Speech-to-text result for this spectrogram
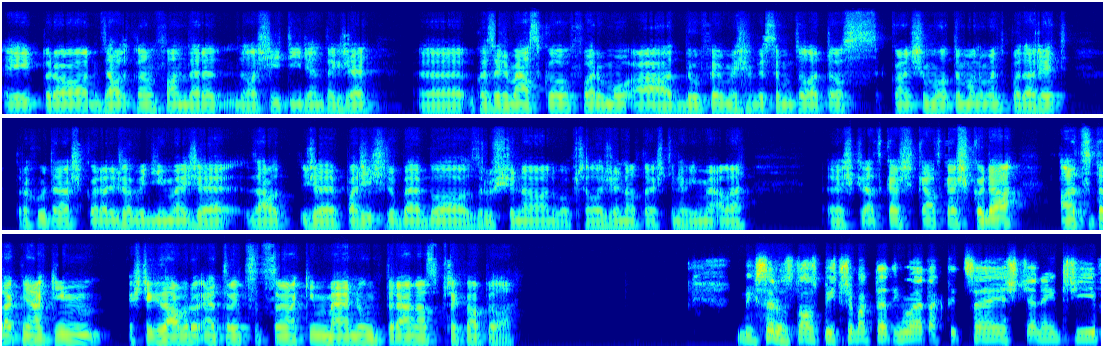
i pro závod kolem Flander další týden, takže ukazuje, že má skvělou formu a doufám, že by se mu to letos konečně mohlo ten monument podařit. Trochu teda škoda, když ho vidíme, že, závod, že Paříž Rubé bylo zrušeno nebo přeloženo, to ještě nevíme, ale eh, zkrátka, zkrátka škoda. Ale co teda k nějakým, ještě k závodu E3, co nějakým jménům, která nás překvapila? Bych se dostal spíš třeba k té týmové taktice ještě nejdřív.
